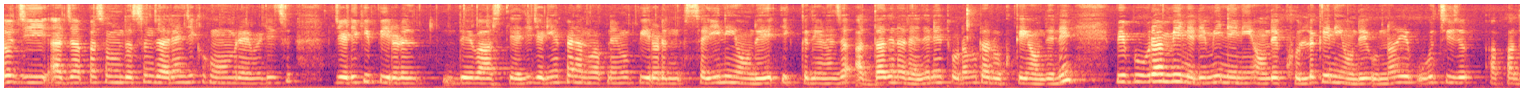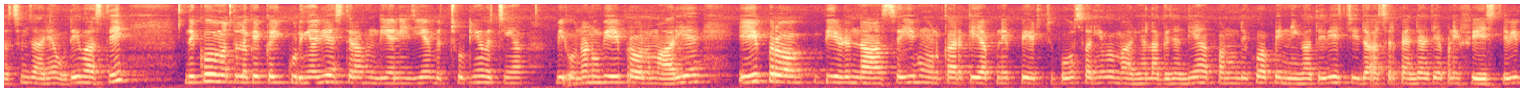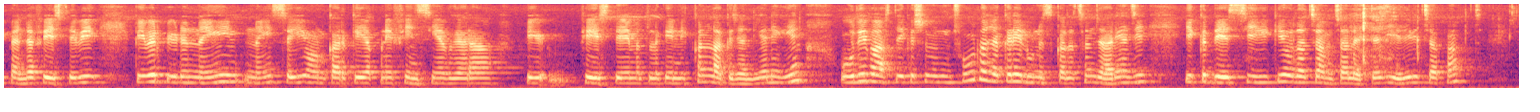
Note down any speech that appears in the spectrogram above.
ਲੋ ਜੀ, ਅੱਜ ਆਪਾਂ ਤੁਹਾਨੂੰ ਦੱਸਣ ਜਾ ਰਹੇ ਹਾਂ ਜੀ ਇੱਕ ਹੋਮ ਰੈਮੇਡੀਜ਼ ਜਿਹੜੀ ਕਿ ਪੀਰੀਅਡ ਦੇ ਵਾਸਤੇ ਹੈ ਜੀ, ਜਿਹੜੀਆਂ ਭੈਣਾਂ ਨੂੰ ਆਪਣੇ ਨੂੰ ਪੀਰੀਅਡ ਸਹੀ ਨਹੀਂ ਆਉਂਦੇ, ਇੱਕ ਦਿਨ ਜਾਂ ਅੱਧਾ ਦਿਨ ਰਹਿੰਦੇ ਨੇ ਥੋੜਾ ਮੋਟਾ ਰੁਕ ਕੇ ਆਉਂਦੇ ਨੇ, ਵੀ ਪੂਰਾ ਮਹੀਨੇ ਦੇ ਮਹੀਨੇ ਨਹੀਂ ਆਉਂਦੇ ਖੁੱਲ ਕੇ ਨਹੀਂ ਆਉਂਦੇ, ਉਹਨਾਂ ਦੇ ਉਹ ਚੀਜ਼ ਆਪਾਂ ਦੱਸਣ ਜਾ ਰਹੇ ਹਾਂ ਉਹਦੇ ਵਾਸਤੇ। ਦੇਖੋ, ਮਤਲਬ ਕਿ ਕਈ ਕੁੜੀਆਂ ਵੀ ਇਸ ਤਰ੍ਹਾਂ ਹੁੰਦੀਆਂ ਨੇ ਜੀਆਂ, ਛੋਟੀਆਂ ਬੱਚੀਆਂ, ਵੀ ਉਹਨਾਂ ਨੂੰ ਵੀ ਇਹ ਪ੍ਰੋਬਲਮ ਆ ਰਹੀ ਹੈ ਇਹ ਪ੍ਰੋ ਪੀਰੀਅਡ ਨਾ ਸਹੀ ਹੋਣ ਕਰਕੇ ਆਪਣੇ ਪੇਟ 'ਚ ਬਹੁਤ ਸਾਰੀਆਂ ਬਿਮਾਰੀਆਂ ਲੱਗ ਜਾਂਦੀਆਂ। ਆਪਾਂ ਨੂੰ ਦੇਖੋ ਆਪਣੀ ਨਿਗਾਹ ਤੇ ਵੀ ਇਸ ਚੀਜ਼ ਦਾ ਅਸਰ ਪੈਂਦਾ ਹੈ ਤੇ ਆਪਣੇ ਫੇਸ ਤੇ ਵੀ ਪੈਂਦਾ। ਫੇਸ ਤੇ ਵੀ ਕਈ ਵਾਰ ਪੀਰੀਅਡ ਨਹੀਂ ਨਹੀਂ ਸਹੀ ਹੋਣ ਕਰਕੇ ਆਪਣੇ ਫਿੰਸੀਆਂ ਵਗੈਰਾ ਫੇਸ ਤੇ ਮਤਲਬ ਕਿ ਨਿਕਲਣ ਲੱਗ ਜਾਂਦੀਆਂ ਨੇਗੀਆਂ। ਉਹਦੇ ਵਾਸਤੇ ਇੱਕ ਛੋਟਾ ਜਿਹਾ ਘਰੇਲੂ ਨੁਸਖਾ ਦੱਸਣ ਜਾ ਰਹੇ ਹਾਂ ਜੀ। ਇੱਕ ਦੇਸੀ ਘਿਓ ਦਾ ਚਮਚਾ ਲੈਤਾ ਜੀ, ਇਹਦੇ ਵਿੱਚ ਆਪਾਂ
